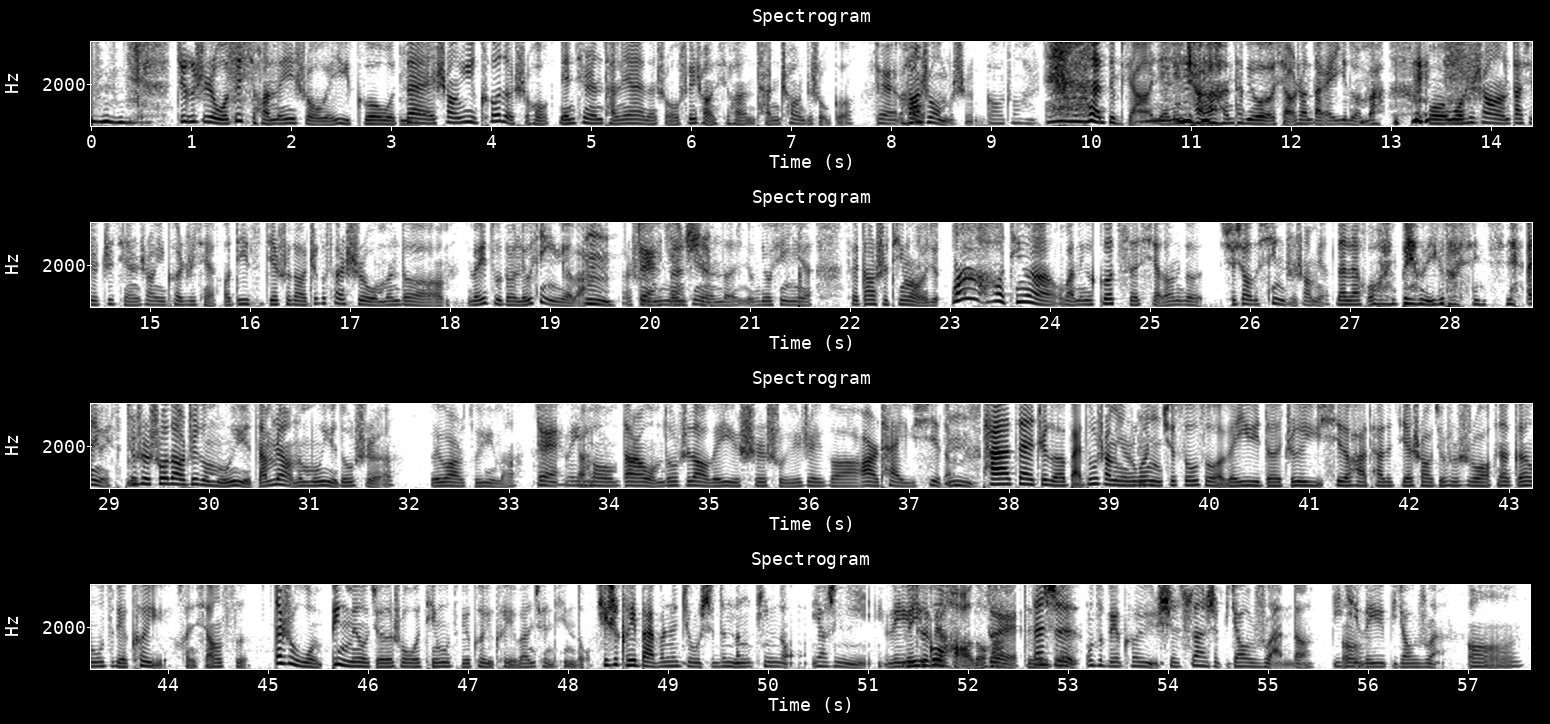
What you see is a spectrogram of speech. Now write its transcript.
这个是我最喜欢的一首维语歌。我在上预科的时候，年轻人谈恋爱的时候，非常喜欢弹唱这首歌。对，当时我们是高中还是？对不起啊，年龄差，他比我小上大概一轮吧。我我是上大学之前上预科之前，我第一次接触到这个，算是我们的维族的流行音乐吧。嗯，属于年轻人的流行音乐。所以当时听了，我就哇，好好听啊！我把那个歌词写到那个学校的信纸上面，来来回回背了一个多星期。Anyways，就是说到这个母语，咱们俩的母语都是。维吾尔族语嘛？对，然后当然我们都知道维语是属于这个阿尔泰语系的。嗯，它在这个百度上面，如果你去搜索维语的这个语系的话，它的介绍就是说，那跟乌兹别克语很相似。但是我并没有觉得说我听乌兹别克语可以完全听懂。其实可以百分之九十的能听懂，要是你维语够好的话。对，但是乌兹别克语是算是比较软的，比起维语比较软。嗯，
